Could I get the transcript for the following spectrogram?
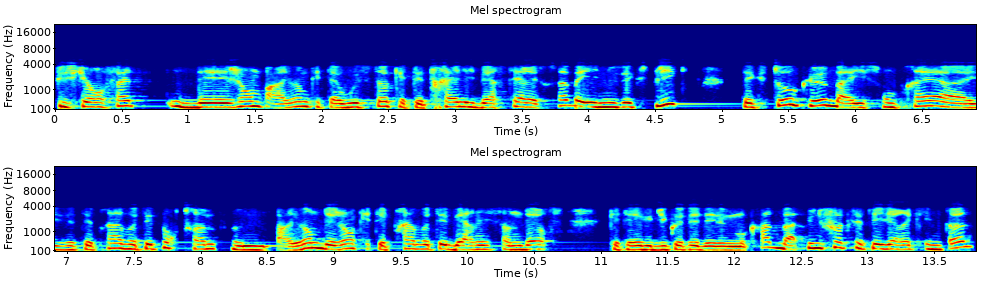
puisque en fait des gens par exemple qui étaient à Woodstock étaient très libertaires et tout ça, bah, ils nous expliquent texto que bah ils sont prêts, à- ils étaient prêts à voter pour Trump. Par exemple, des gens qui étaient prêts à voter Bernie Sanders, qui était du côté des démocrates, bah une fois que c'était Hillary Clinton,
